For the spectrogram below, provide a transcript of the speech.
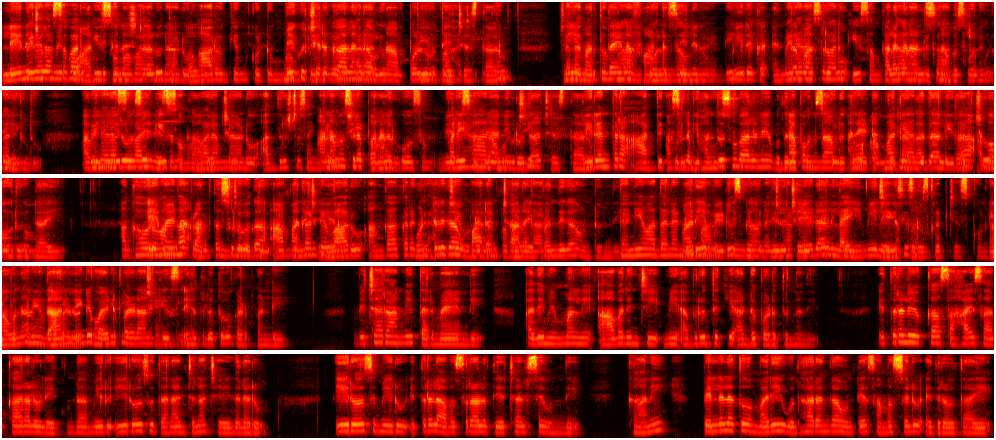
లేని ఆర్థిక నష్టాలు. ఆరోగ్యం కుటుంబం మీకు చిరకాలంగా ఉన్న అప్పులను తీర్చేస్తారు మీ మత్తైన ఫాంటసీలను మీరిక ఎంత కలగనాల్సిన అవసరం లేదు. అవి ఈ రోజే నిజం అదృష్ట అనవసర పనుల. కోసం మీరు పరిహారం సమయాన్ని వచ్చి వృధా చేస్తారు. నిరంతర ఆర్థిక అసలు బంధుత్వాలనే వదులుకుందాం అమర్యాదగా తగాదాలు లేదా అగౌరవంగా అంత. సులువుగా ఆ పని ఎందుకంటే చేయరు. వారు అంగాకర ఒంటరిగా ఉండటం చాలా. ఇబ్బందిగా ఉంటుంది. ధన్యవాదాలండి. మరీ మా వీడియోస్ ముఖ్యంగా మీకు మీరు చేయడానికి లైక్ ఏమీ చేసి సబ్స్క్రైబ్ చేసుకోండి. అవునా? దాని నుండి బయటపడడానికి. స్నేహితులతో గడపండి. విచారాన్ని తరిమేయండి. అది మిమ్మల్ని ఆవరించి మీ అభివృద్ధికి అడ్డుపడుతున్నది. ఇతరుల యొక్క సహాయ సహకారాలు లేకుండా మీరు ఈరోజు ధనార్జన చేయగలరు. ఈరోజు మీరు ఇతరుల అవసరాలు తీర్చాల్సి ఉంది. కానీ పిల్లలతో మరీ ఉదారంగా ఉంటే సమస్యలు ఎదురవుతాయి.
